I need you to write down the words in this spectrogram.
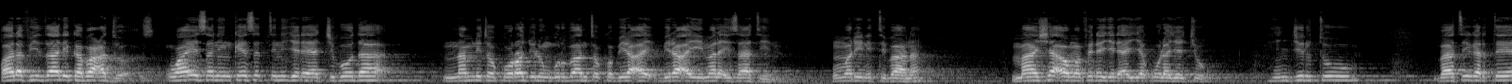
bacdu waa'ee saniin keessatti ni jedhe achi booda namni tokko rajulun gurbaan tokko bira'ayi mala isaatiin umariin itti baana maa shaa'uma fedhe jedhe an yaquula jechuu hin jirtuu baatii gartee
